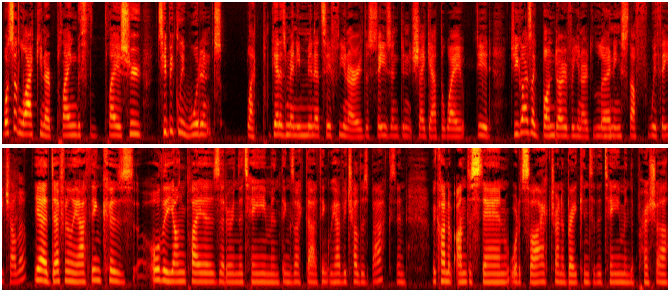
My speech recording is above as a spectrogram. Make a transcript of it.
what's it like, you know, playing with players who typically wouldn't like get as many minutes if you know the season didn't shake out the way it did? Do you guys like bond over, you know, learning stuff with each other? Yeah, definitely. I think because all the young players that are in the team and things like that, I think we have each other's backs and we kind of understand what it's like trying to break into the team and the pressure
